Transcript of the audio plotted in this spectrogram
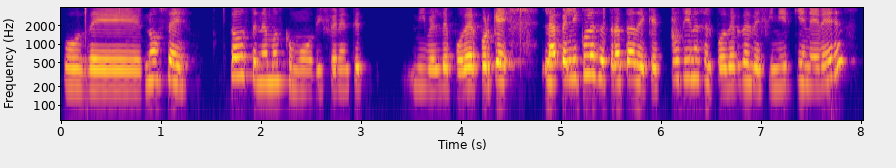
o de, no sé, todos tenemos como diferente nivel de poder, porque la película se trata de que tú tienes el poder de definir quién eres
